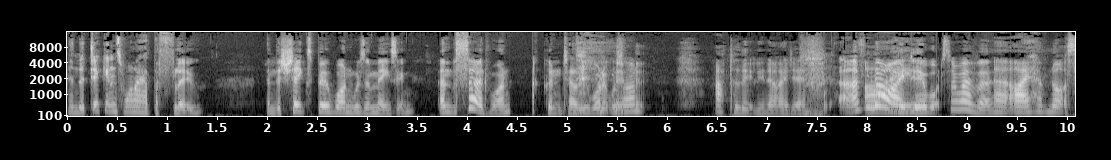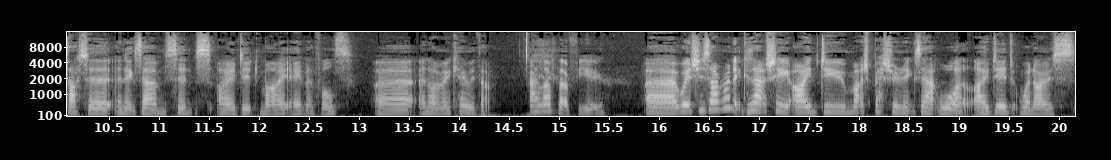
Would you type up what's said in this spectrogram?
And the Dickens one, I had the flu, and the Shakespeare one was amazing. And the third one, I couldn't tell you what it was on. Absolutely no idea. I have no I- idea whatsoever. Uh, I have not sat a, an exam since I did my A levels, uh, and I'm okay with that. I love that for you. Uh, which is ironic because actually I do much better in exam. Well, I did when I was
